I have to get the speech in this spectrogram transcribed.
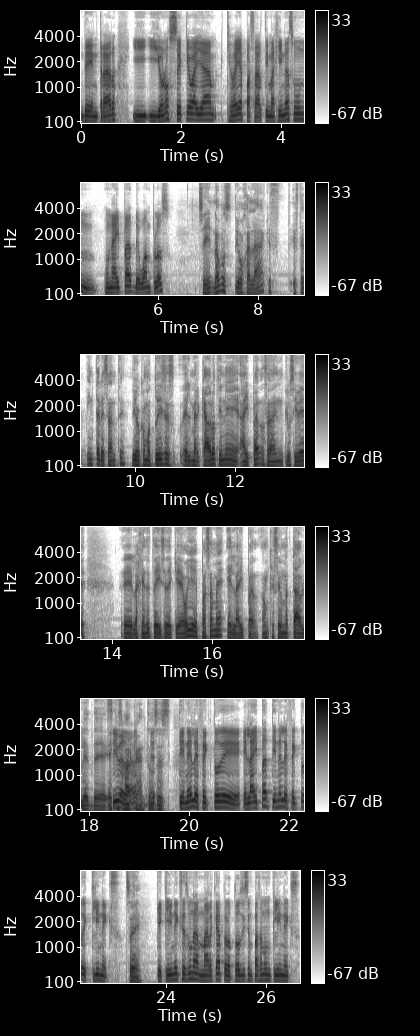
de entrar y, yo no sé qué vaya, qué vaya a pasar. ¿Te imaginas un, un iPad de OnePlus? Sí, no, pues digo, ojalá que esté interesante. Digo, como tú dices, el mercado lo tiene iPad, o sea, inclusive eh, la gente te dice de que, oye, pásame el iPad, aunque sea una tablet de X marca. Entonces. Eh, tiene el efecto de. El iPad tiene el efecto de Kleenex. Sí. Que Kleenex es una marca, pero todos dicen, pásame un Kleenex.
